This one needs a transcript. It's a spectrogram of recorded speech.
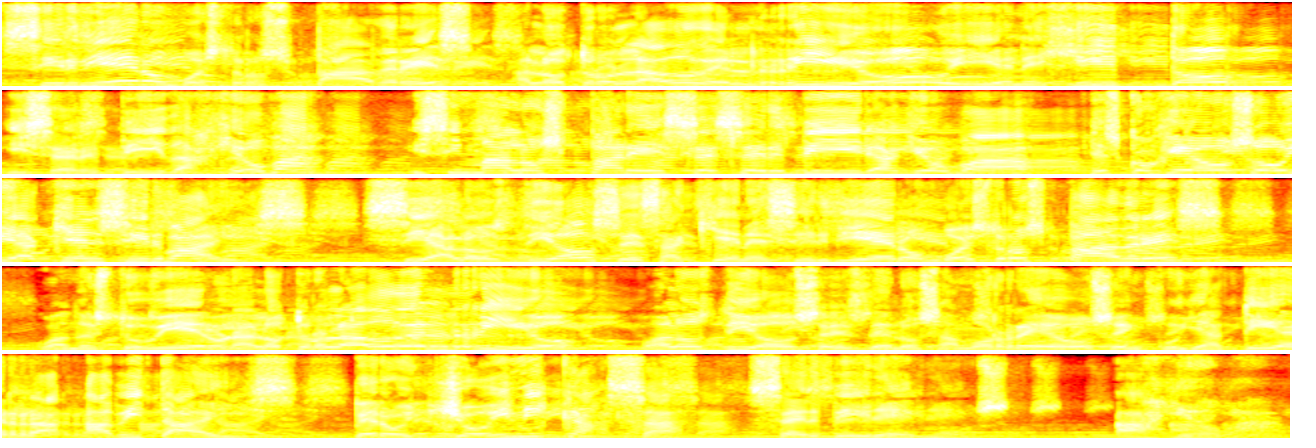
sirvieron vuestros padres al otro lado del río y en Egipto y servid a Jehová. Y si mal os parece servir a Jehová, escogeos hoy a quien sirváis. Si a los dioses a quienes sirvieron vuestros padres, cuando estuvieron al otro lado del río, o a los dioses de los amorreos en cuya tierra habitáis. Pero yo y mi casa serviremos a Jehová.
